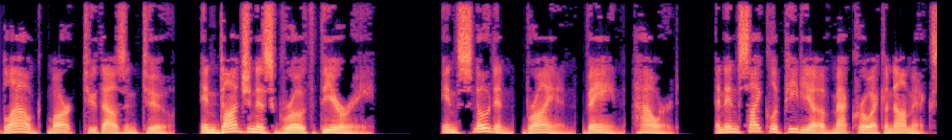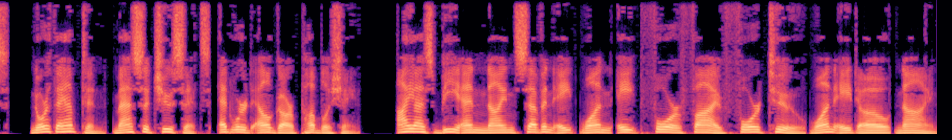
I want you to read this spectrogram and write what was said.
Blaug, Mark 2002. Endogenous Growth Theory. In Snowden, Brian, Vane, Howard. An Encyclopedia of Macroeconomics. Northampton, Massachusetts, Edward Elgar Publishing. ISBN 978-1-84542-180-9.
